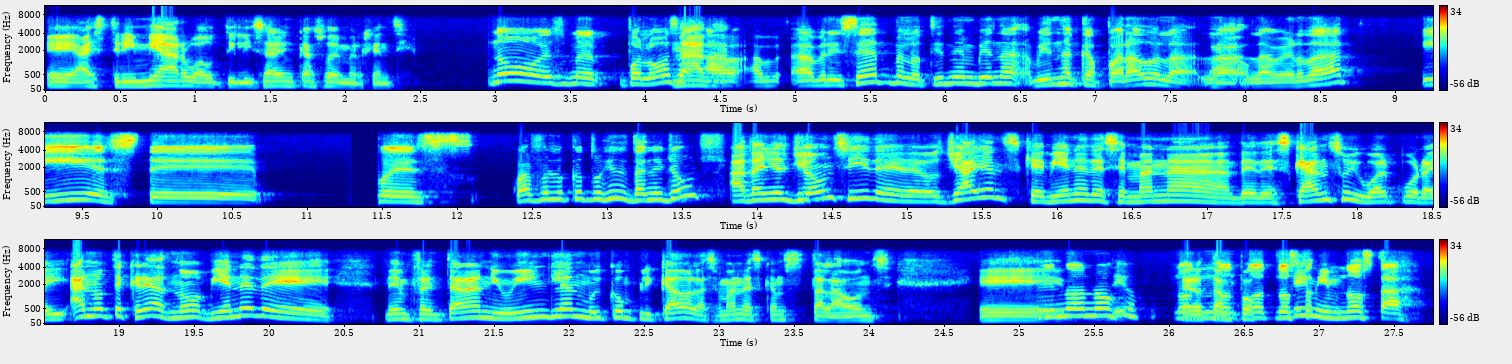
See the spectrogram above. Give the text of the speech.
eh, a streamear o a utilizar en caso de emergencia. No, es por lo menos a, a, Brissett me lo tienen bien, bien acaparado, la, la verdad. Y este, pues ¿Cuál fue lo que tú dijiste? ¿Daniel Jones? A Daniel Jones, sí, de, los Giants, que viene de semana de descanso, igual por ahí. Ah, no te creas, no, viene de, enfrentar a New England, muy complicado la semana de descanso hasta la 11. Eh, no, no, no, pero tampoco. No, está,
